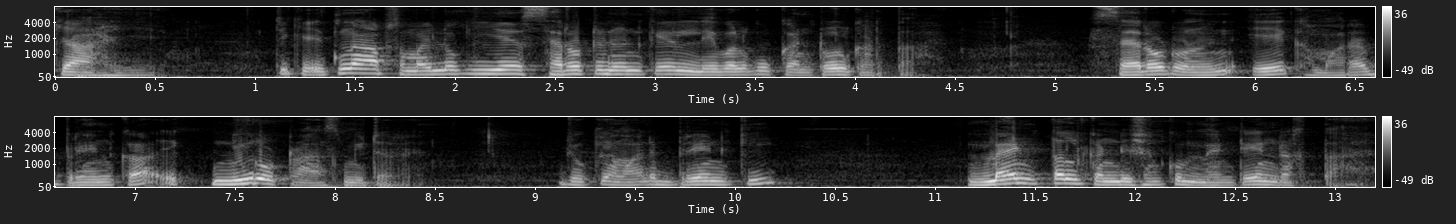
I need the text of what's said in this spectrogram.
क्या है ये। ठीक है, इतना आप समझ लो कि ये सेरोटोनिन के लेवल को कंट्रोल करता है। सेरोटोनिन एक हमारा ब्रेन का एक न्यूरो है, जो कि हमारे ब्रेन की मेंटल कंडीशन को मेंटेन रखता है।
